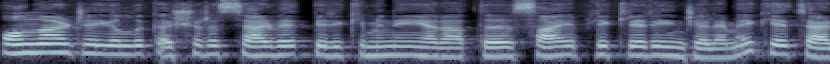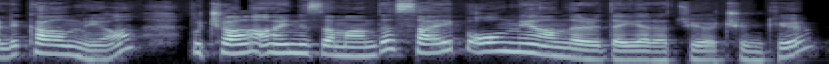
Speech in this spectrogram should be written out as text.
Onlarca yıllık aşırı servet birikiminin yarattığı sahiplikleri incelemek yeterli kalmıyor. Bu çağ aynı zamanda sahip olmayanları da yaratıyor çünkü.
